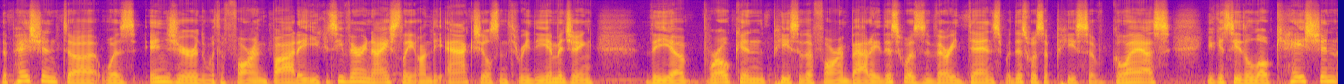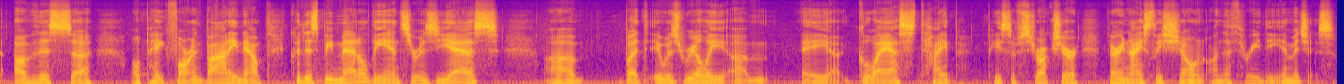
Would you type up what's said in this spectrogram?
The patient uh, was injured with a foreign body. You can see very nicely on the axials and 3D imaging the uh, broken piece of the foreign body. This was very dense, but this was a piece of glass. You can see the location of this uh, opaque foreign body. Now, could this be metal? The answer is yes, uh, but it was really um, a uh, glass type piece of structure, very nicely shown on the 3D images.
